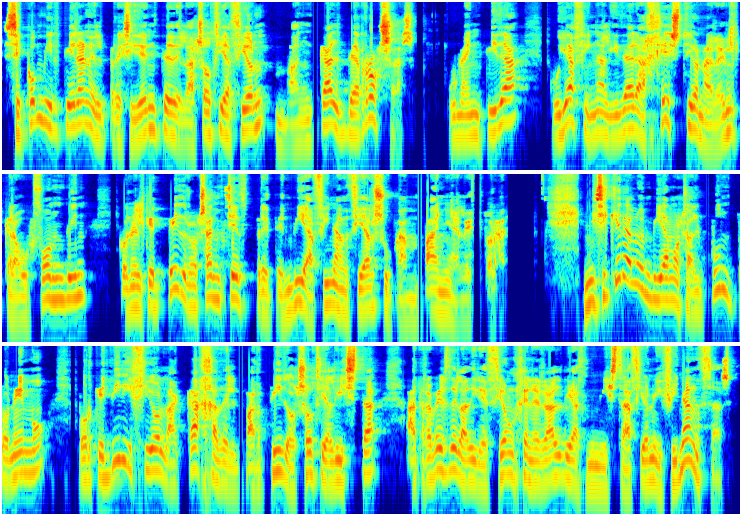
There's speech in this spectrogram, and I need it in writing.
se convirtiera en el presidente de la Asociación Bancal de Rosas, una entidad cuya finalidad era gestionar el crowdfunding con el que Pedro Sánchez pretendía financiar su campaña electoral. Ni siquiera lo enviamos al punto Nemo porque dirigió la caja del Partido Socialista a través de la Dirección General de Administración y Finanzas,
